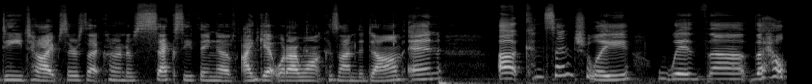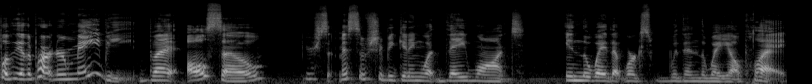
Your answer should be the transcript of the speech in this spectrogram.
D types. There's that kind of sexy thing of I get what I want because I'm the dom, and uh, consensually with uh, the help of the other partner, maybe. But also, your submissive should be getting what they want in the way that works within the way y'all play.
